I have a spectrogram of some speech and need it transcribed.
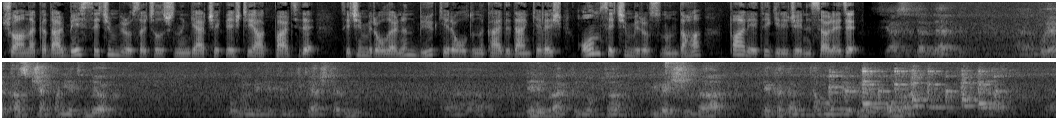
Şu ana kadar 5 seçim bürosu açılışının gerçekleştiği AK Parti'de seçim bürolarının büyük yeri olduğunu kaydeden Keleş, 10 seçim bürosunun daha faaliyete gireceğini söyledi. Siyaseten de buraya kazık çakma niyetim de yok. Bu memleketin ihtiyaçlarının e, benim bıraktığım noktadan bir beş yıl daha ne kadarını tamamlayabilirim onu, e, e,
